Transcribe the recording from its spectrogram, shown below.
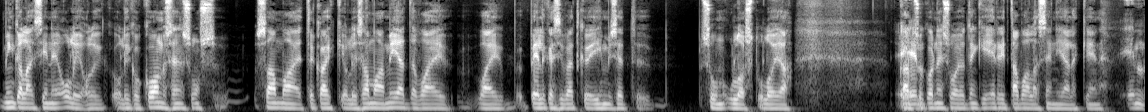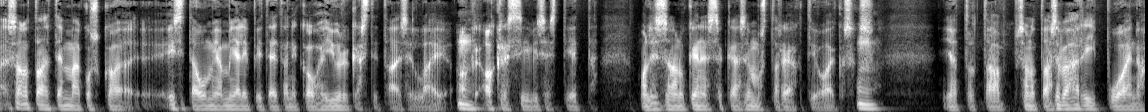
minkälaisia ne oli? oli? Oliko konsensus sama, että kaikki oli samaa mieltä vai, vai pelkäsivätkö ihmiset sun ulostuloja Katsoko ne sua jotenkin eri tavalla sen jälkeen? En mä, sanotaan, että en mä koskaan esitä omia mielipiteitäni kauhean jyrkästi tai mm. aggressiivisesti, että mä olisin saanut kenessäkään semmoista reaktioa aikaiseksi. Mm. Ja tota, sanotaan, se vähän riippuu aina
